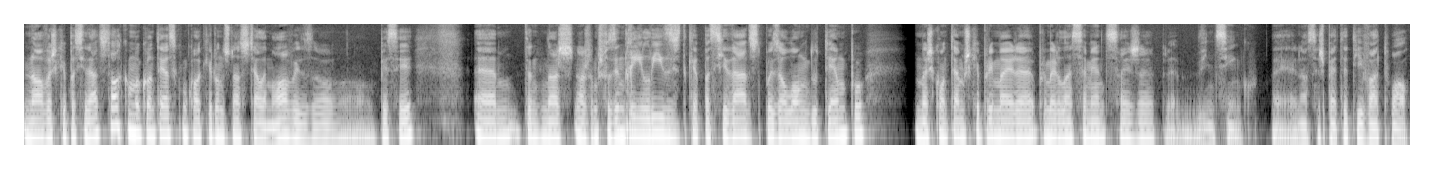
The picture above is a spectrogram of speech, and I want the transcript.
novas capacidades, tal como acontece com qualquer um dos nossos telemóveis ou, ou PC. Um, portanto, nós, nós vamos fazendo releases de capacidades depois ao longo do tempo, mas contamos que a primeira, o primeiro lançamento seja para 25, é a nossa expectativa atual.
